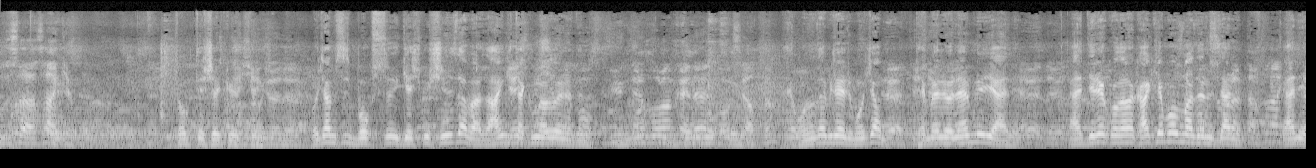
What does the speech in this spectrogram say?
uluslararası hakem. Çok teşekkür Teşekkür hocam. ederim. Hocam siz boksu geçmişiniz de vardı. Hangi takımlarda oynadınız? Büyükdere Borankaya'da boks yaptım. E onu da bilelim hocam. Evet, Temel önemli yani. Yani direkt olarak hakem olmadınız Sporcu yani. Yani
